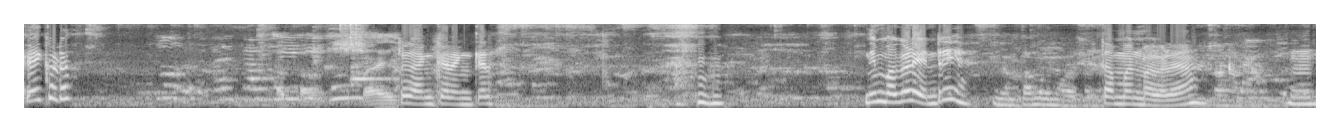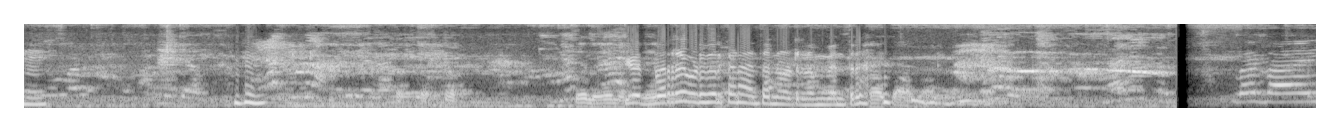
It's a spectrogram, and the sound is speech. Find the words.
ಕೈ ಕೊಡು ಬಾಯ್ ಅಂಕಲ್ ಅಂಕಲ್ ನಿಮ್ಮ ಮಗಳೇನ್ರಿ ಏನ್ರಿ? ತಮ್ಮನ ಮಗ ತಮ್ಮನ ಮಗಳ? ಹ್ಞೂ ಹ್ಞೂ ಇವತ್ತು ಬರ್ರಿ ಹುಡುಗರು ಕಣ ಅಂತ ನೋಡ್ರಿ ನಮ್ಗಂತ್ರ. ಬಾಯ್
